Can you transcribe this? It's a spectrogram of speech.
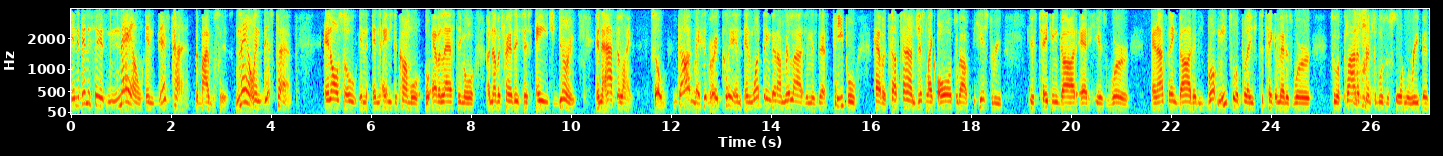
And then it says, now in this time, the Bible says, now in this time, and also in, in the age to come or, or everlasting or another translation says age during, in the afterlife. So God makes it very clear. And, and one thing that I'm realizing is that people have a tough time, just like all throughout history, is taking God at his word. And I thank God that he's brought me to a place to take him at his word, to apply the mm-hmm. principles of sowing and reaping,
